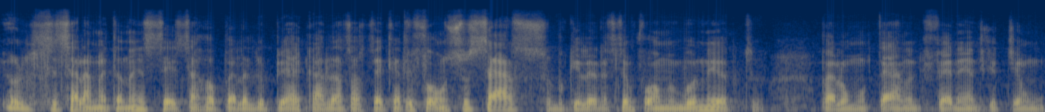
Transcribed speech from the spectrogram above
Eu, sinceramente, eu nem sei se a roupa era do Pierre Cardin, só sei que ele foi um sucesso, porque ele era sempre um homem bonito. Era um terno diferente, que tinha um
